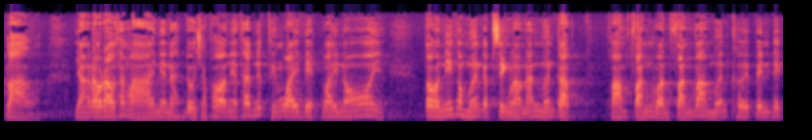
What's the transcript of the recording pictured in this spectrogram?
เปล่า อย่างเราเราทั้งหลายเนี่ยนะโดยเฉพาะเนี่ยถ้านึกถึงวัยเด็กวัยน้อย ตอนนี้ก็เหมือนกับสิ่งเหล่านั้นเหมือนกับ ความฝันหวันฝันว่าเหมือนเคยเป็นเด็ก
